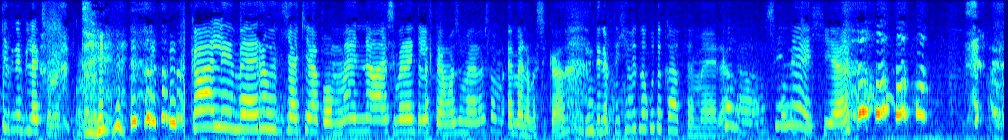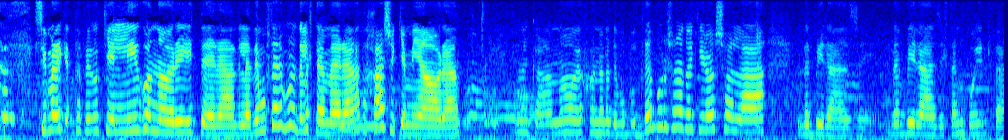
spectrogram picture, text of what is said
και την επιλέξαμε. Καλημερούδια και από μένα. Σήμερα είναι η τελευταία μας μέρα. Στο... Εμένα βασικά. την ευτυχία δεν την ακούτε κάθε μέρα. Καλά. Συνέχεια. Σήμερα και- θα φύγω και λίγο νωρίτερα. Δηλαδή μου φτάνει που είναι η τελευταία μέρα. Θα χάσω και μία ώρα. Τι να κάνω, έχω ένα ραντεβού που δεν μπορούσα να το ακυρώσω, αλλά δεν πειράζει. Δεν πειράζει, φτάνει που ήρθα.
